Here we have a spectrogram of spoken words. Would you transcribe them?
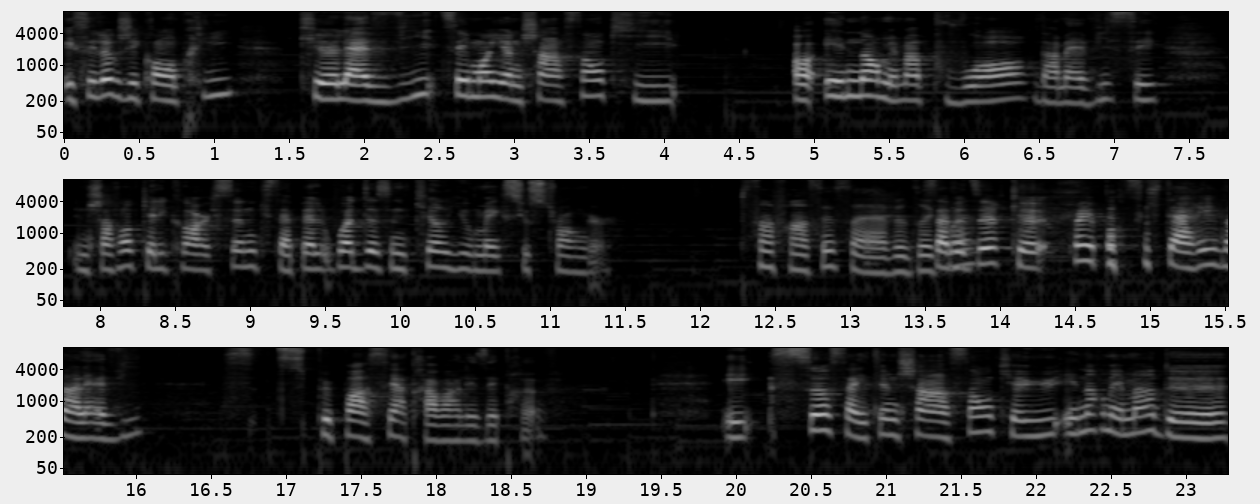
Et c'est là que j'ai compris que la vie, tu sais, moi, il y a une chanson qui a énormément de pouvoir dans ma vie. C'est une chanson de Kelly Clarkson qui s'appelle What doesn't kill you makes you stronger. Puis ça, en français, ça veut dire Ça quoi? veut dire que peu importe ce qui t'arrive dans la vie, tu peux passer à travers les épreuves. Et ça, ça a été une chanson qui a eu énormément de.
